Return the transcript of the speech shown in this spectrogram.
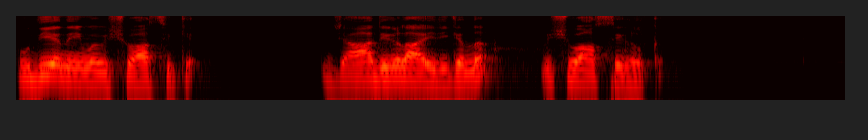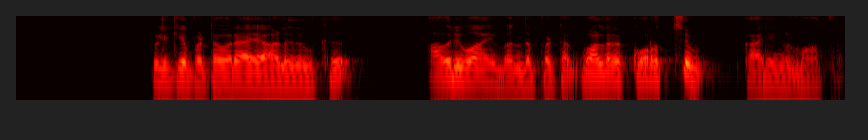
പുതിയ നിയമവിശ്വാസിക്ക് ജാതികളായിരിക്കുന്ന വിശ്വാസികൾക്ക് വിളിക്കപ്പെട്ടവരായ ആളുകൾക്ക് അവരുമായി ബന്ധപ്പെട്ട വളരെ കുറച്ച് കാര്യങ്ങൾ മാത്രം.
